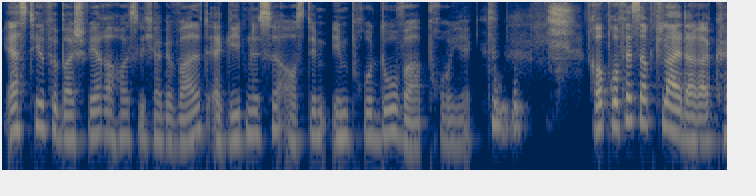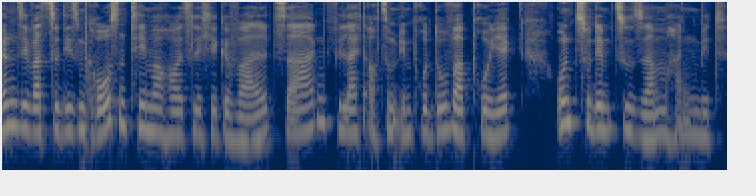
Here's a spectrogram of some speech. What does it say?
Ersthilfe bei schwerer häuslicher Gewalt, Ergebnisse aus dem Improdova-Projekt. Frau Professor Pfleiderer, können Sie was zu diesem großen Thema häusliche Gewalt sagen? Vielleicht auch zum Improdova-Projekt und zu dem Zusammenhang mit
